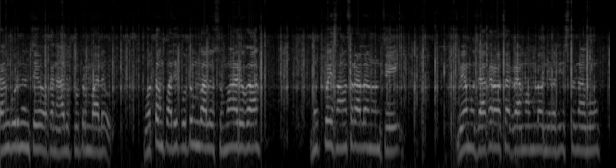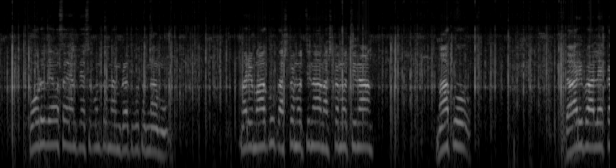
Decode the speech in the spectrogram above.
గంగూరు నుంచి ఒక నాలుగు కుటుంబాలు మొత్తం పది కుటుంబాలు సుమారుగా ముప్పై సంవత్సరాల నుంచి మేము జాకరవలస గ్రామంలో నివసిస్తున్నాము. పోడు వ్యవసాయం చేసుకుంటూ మేము బ్రతుకుతున్నాము. మరి మాకు కష్టం వచ్చినా నష్టం వచ్చినా మాకు దారి బాలేక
